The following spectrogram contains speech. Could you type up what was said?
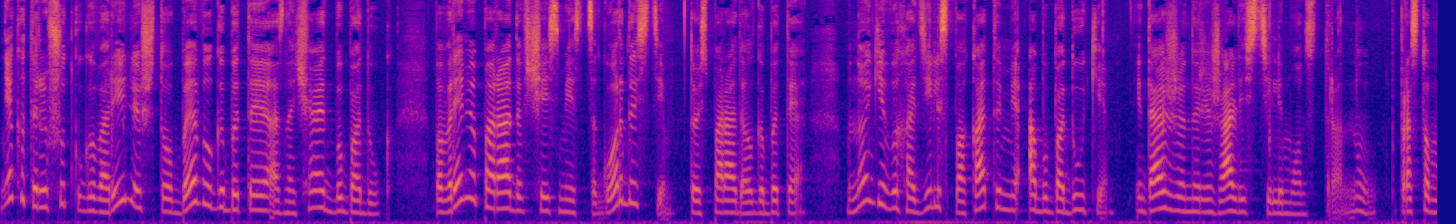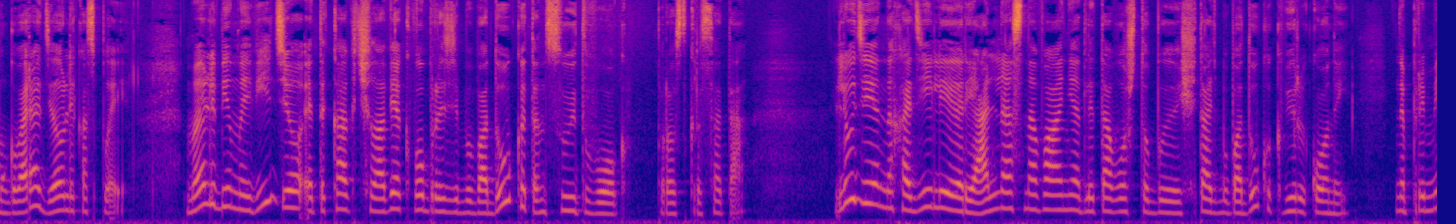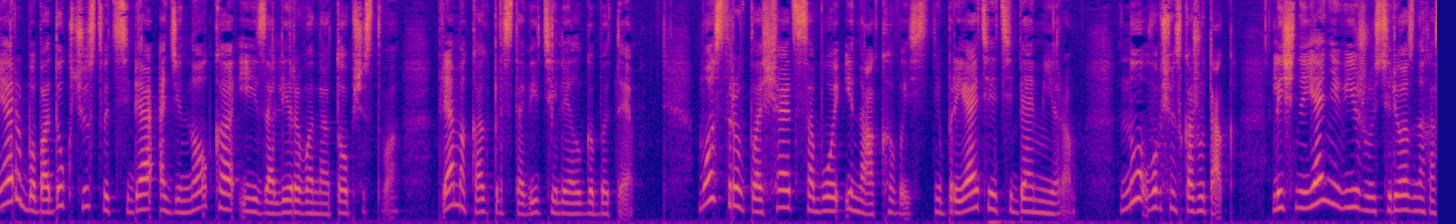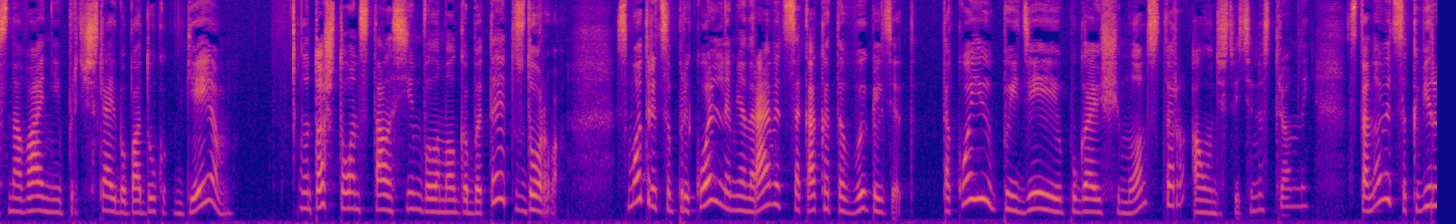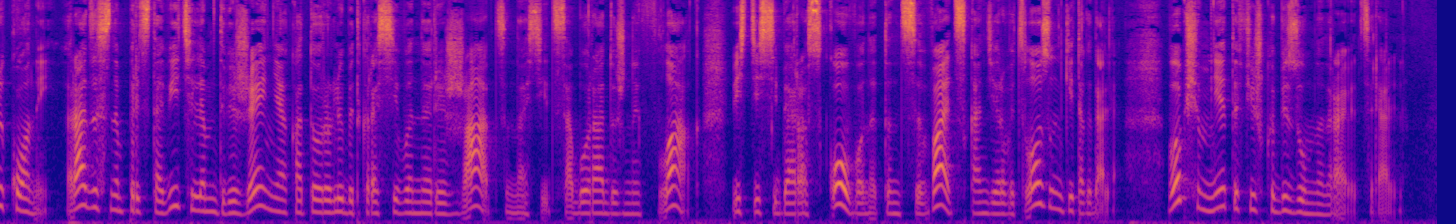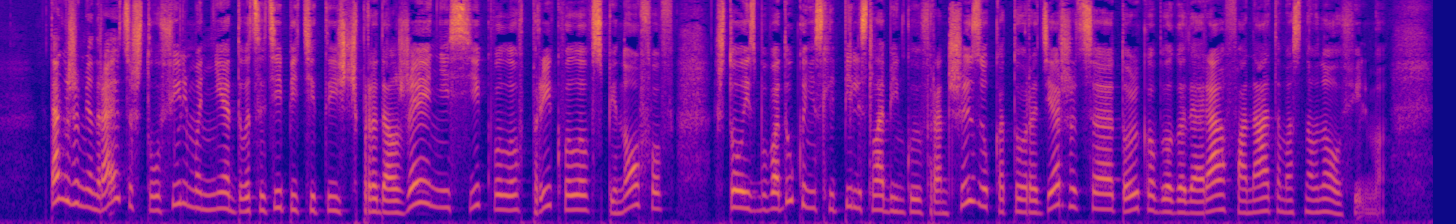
Некоторые в шутку говорили, что «Б» в ЛГБТ означает «бабадук», во время парада в честь месяца гордости, то есть парада ЛГБТ, многие выходили с плакатами об Бабадуке и даже наряжались в стиле монстра. Ну, по-простому говоря, делали косплей. Мое любимое видео – это как человек в образе Бабадука танцует вок. Просто красота. Люди находили реальные основания для того, чтобы считать Бабадука квир-иконой. Например, Бабадук чувствует себя одиноко и изолированно от общества, прямо как представители ЛГБТ. Монстр воплощает собой инаковость, неприятие тебя миром. Ну, в общем, скажу так. Лично я не вижу серьезных оснований причислять Бабадука к геям, но то, что он стал символом ЛГБТ, это здорово. Смотрится прикольно, мне нравится, как это выглядит. Такой, по идее, пугающий монстр, а он действительно стрёмный, становится квир-иконой, радостным представителем движения, который любит красиво наряжаться, носить с собой радужный флаг, вести себя раскованно, танцевать, скандировать лозунги и так далее. В общем, мне эта фишка безумно нравится, реально. Также мне нравится, что у фильма нет 25 тысяч продолжений, сиквелов, приквелов, спин что из Бабадука не слепили слабенькую франшизу, которая держится только благодаря фанатам основного фильма.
